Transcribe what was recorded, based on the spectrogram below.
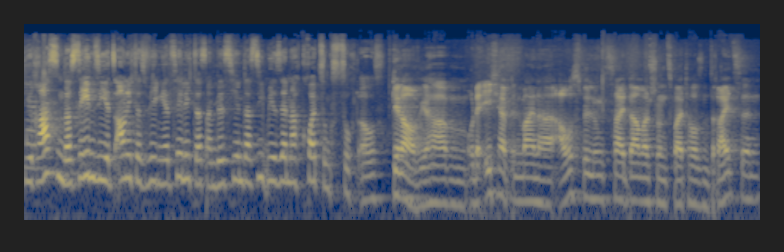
die Rassen, das sehen Sie jetzt auch nicht, deswegen erzähle ich das ein bisschen, das sieht mir sehr nach Kreuzungszucht aus. Genau, wir haben, oder ich habe in meiner Ausbildungszeit damals schon 2013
